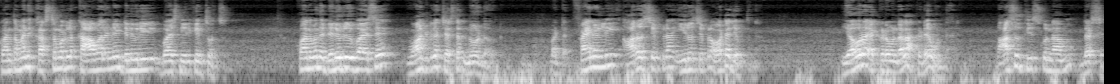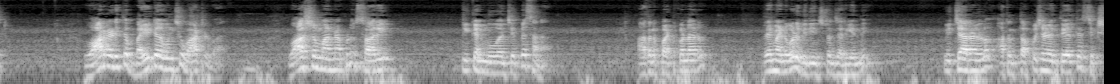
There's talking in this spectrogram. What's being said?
కొంతమంది కస్టమర్లు కావాలని డెలివరీ బాయ్స్ని ఇరికించవచ్చు. కొంతమంది డెలివరీ బాయ్సే వాంటెడ్గా చేస్తారు నో డౌట్. బట్ ఫైనల్లీ ఆ రోజు చెప్పినా ఈ రోజు చెప్పినా ఒకటే చెప్తున్నా. ఎవరో ఎక్కడ ఉండాలో అక్కడే ఉండాలి. పార్సల్ తీసుకున్నాము దట్స్ ఇట్ వాటర్ అడిగితే బయట ఉంచి వాటర్ ఇవ్వాలి. వాష్రూమ్ అన్నప్పుడు సారీ యూ కెన్ మూవ్ అని చెప్పేసి అన్నారు. అతను పట్టుకున్నారు. రిమాండ్ కూడా విధించడం జరిగింది. విచారణలో అతను తప్పు చేయడం తేలితే శిక్ష.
